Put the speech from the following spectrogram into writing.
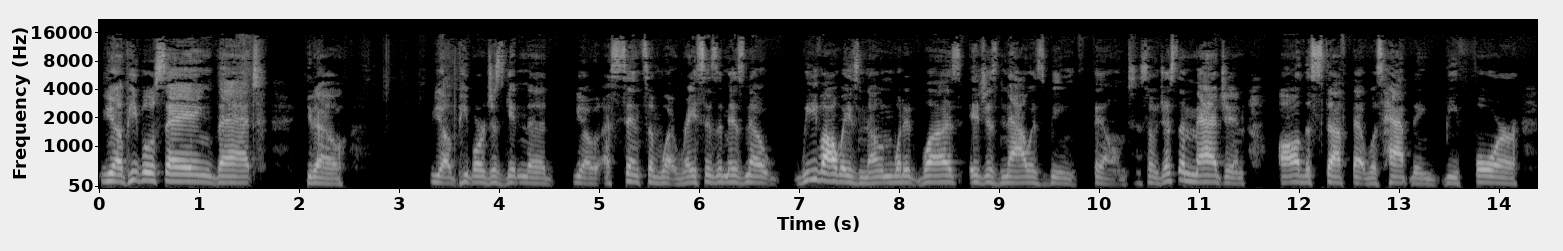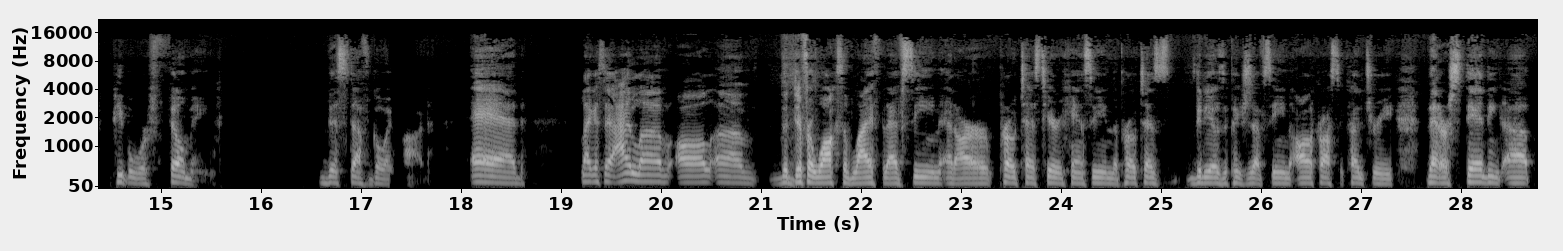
you know, people saying that you know, you know, people are just getting a you know a sense of what racism is. No, we've always known what it was. It just now is being filmed. So just imagine all the stuff that was happening before people were filming this stuff going on. And like I said, I love all of the different walks of life that I've seen at our protest here in Kansas City and the protest videos and pictures I've seen all across the country that are standing up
